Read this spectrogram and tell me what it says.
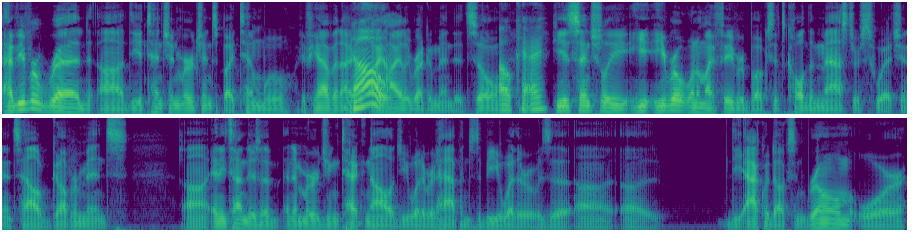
Have you ever read uh, "The Attention Merchants" by Tim Wu? If you haven't, I, No. I highly recommend it. So okay he essentially he, he wrote one of my favorite books. It's called The Master Switch, and it's how governments, uh, anytime there's a, an emerging technology, whatever it happens to be, whether it was a, uh, uh, the aqueducts in Rome or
